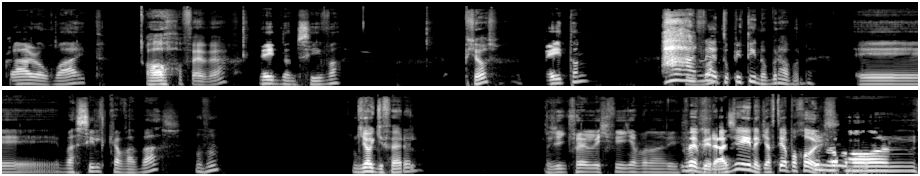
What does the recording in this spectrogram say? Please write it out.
Κάρο Βάιτ. Ω, βέβαια. Πέιτον Σίβα. Ποιος; Πέιτον. Α, ναι, του Πιτίνο, μπράβο, ναι. Ε, Βασίλη Καβαδάς. Γιώργη Φέρελ. Ο Γιώργη Φέρελ έχει φύγει από νωρί. Δεν πειράζει, είναι και αυτή η αποχώρηση. Λοιπόν,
